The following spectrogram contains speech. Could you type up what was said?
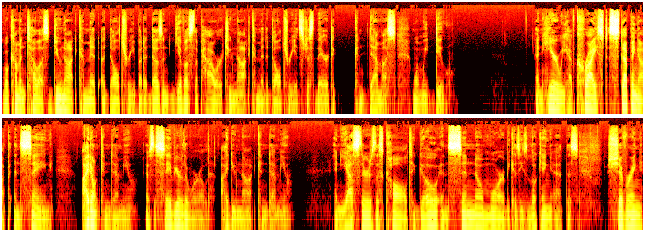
Will come and tell us, do not commit adultery, but it doesn't give us the power to not commit adultery. It's just there to condemn us when we do. And here we have Christ stepping up and saying, I don't condemn you. As the Savior of the world, I do not condemn you. And yes, there is this call to go and sin no more because he's looking at this shivering,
